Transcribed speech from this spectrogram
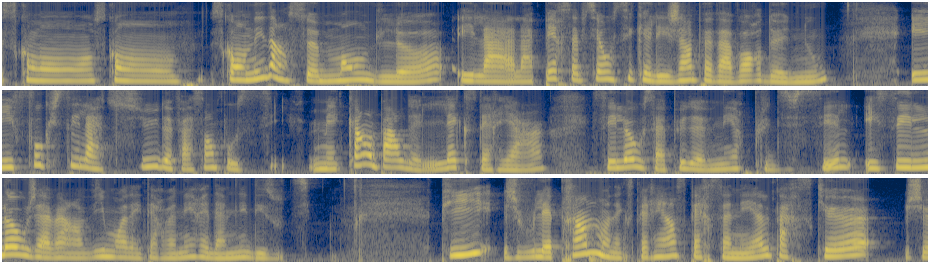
ce qu'on est dans ce monde-là et la, la, perception aussi que les gens peuvent avoir de nous et focuser là-dessus de façon positive. Mais quand on parle de l'extérieur, c'est là où ça peut devenir plus difficile et c'est là où j'avais envie moi d'intervenir et d'amener des outils. Puis je voulais prendre mon expérience personnelle parce que je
